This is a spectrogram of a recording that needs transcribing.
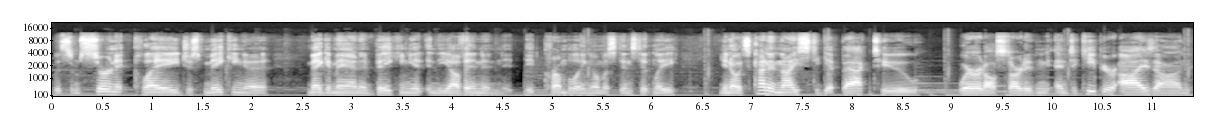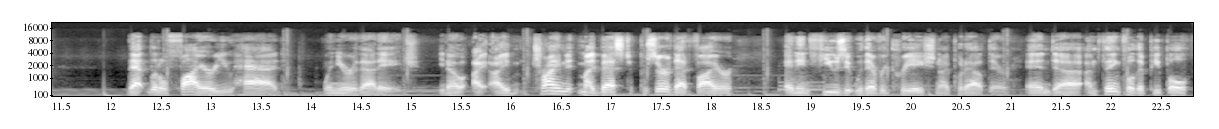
with some Cernit clay, just making a Mega Man and baking it in the oven and it, it crumbling almost instantly. You know, it's kind of nice to get back to where it all started and, and to keep your eyes on that little fire you had when you were that age. You know, I, I'm trying my best to preserve that fire and infuse it with every creation I put out there. And uh, I'm thankful that people,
